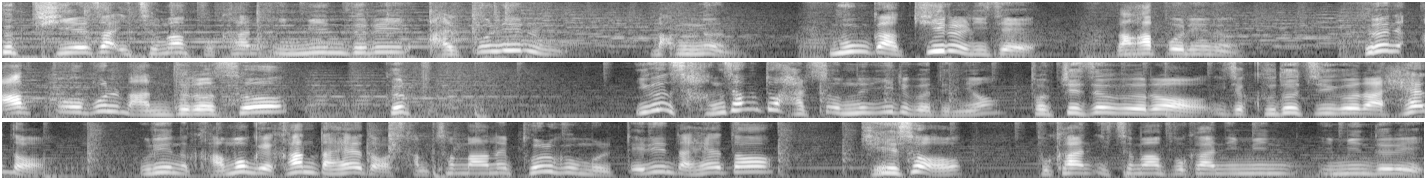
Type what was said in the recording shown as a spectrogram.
그 피해자 2천만 북한 인민들이 알 권리를 막는 뭔가 길을 이제 막아버리는 그런 악법을 만들어서 부- 이건 상상도 할 수 없는 일이거든요. 법제적으로 이제 굳어지거나 해도 우리는 감옥에 간다 해도 3천만 원 벌금을 때린다 해도 계속 북한 2천만 북한 인민, 인민들이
